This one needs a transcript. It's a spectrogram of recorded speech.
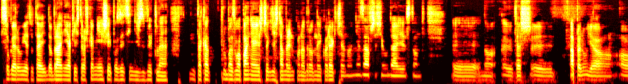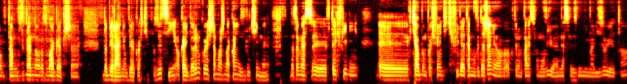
sugeruję tutaj dobranie jakiejś troszkę mniejszej pozycji niż zwykle. Taka próba złapania jeszcze gdzieś tam rynku na drobnej korekcie, no nie zawsze się udaje, stąd no, też apeluję o, o tam względną rozwagę przy dobieraniu wielkości pozycji. Ok, do rynku jeszcze może na koniec wrócimy. Natomiast y, w tej chwili y, chciałbym poświęcić chwilę temu wydarzeniu, o, którym Państwu mówiłem. Ja sobie zminimalizuję to.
